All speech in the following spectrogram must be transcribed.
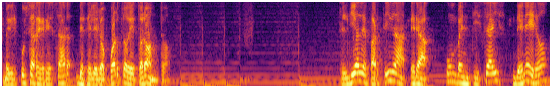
me dispuse a regresar desde el aeropuerto de Toronto. El día de partida era un 26 de enero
